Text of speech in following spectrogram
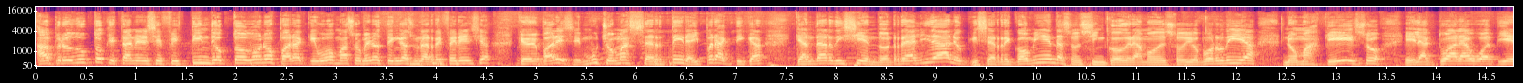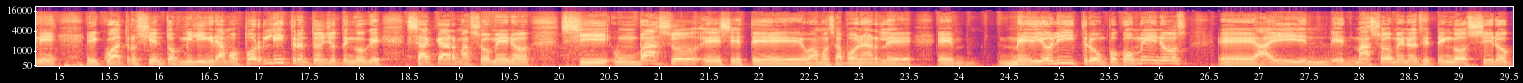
a productos que están en ese festín de octógonos para que vos más o menos tengas una referencia que me parece mucho más certera y práctica que andar diciendo en realidad lo que se recomienda son 5 gramos de sodio por día, no más que eso, el actual agua tiene eh, 400 miligramos por litro, entonces yo tengo que sacar más o menos si un vaso es este, vamos a ponerle eh, medio litro, un poco menos, eh, ahí en más o menos eh, tengo cero,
